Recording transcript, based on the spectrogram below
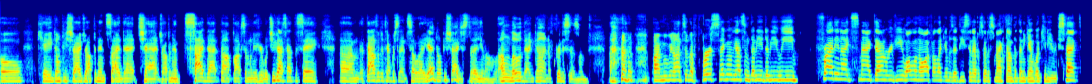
okay. Don't be shy. Dropping inside that chat, dropping inside that thought box. I'm going to hear what you guys have to say. Um, a thousand to ten percent. So uh, yeah, don't be shy. Just uh, you know, unload that gun of criticism. All right, moving on to the first segment. We got some WWE Friday night SmackDown review. All in all, I felt like it was a decent episode of SmackDown, but then again, what could you expect?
